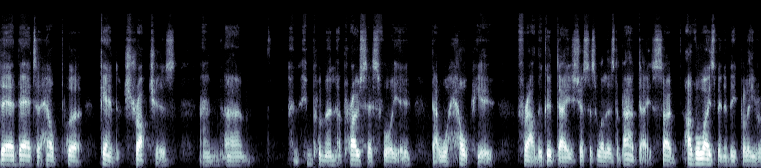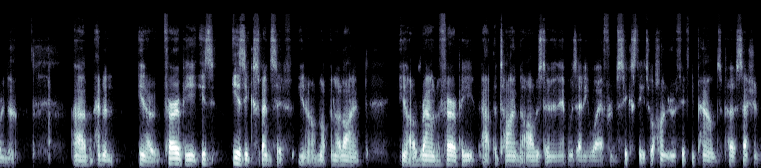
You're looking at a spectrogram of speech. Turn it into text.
They're there to help put, again, structures and um, and implement a process for you that will help you throughout the good days just as well as the bad days. So I've always been a big believer in that. Um, and you know, therapy is is expensive. You know, I'm not going to lie. You know, a round of therapy at the time that I was doing it was anywhere from 60 to 150 pounds per session.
